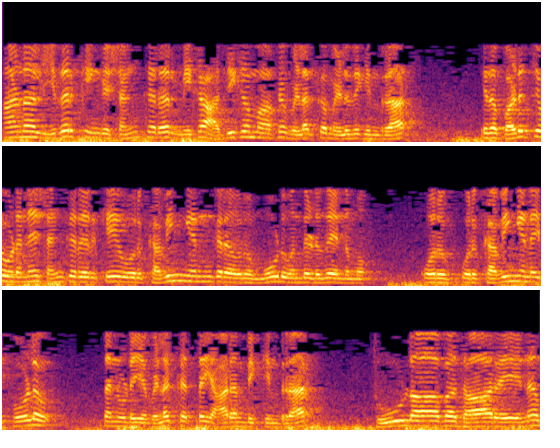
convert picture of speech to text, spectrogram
ஆனால் இதற்கு இங்கு சங்கரர் மிக அதிகமாக விளக்கம் எழுதுகின்றார். இத படிச்ச உடனே சங்கரருக்கே ஒரு கவிஞன்கிற ஒரு மூடு வந்துடுது என்னமோ. ஒரு ஒரு கவிஞனை போல தன்னுடைய விளக்கத்தை ஆரம்பிக்கின்றார். தூளாவதாரேன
